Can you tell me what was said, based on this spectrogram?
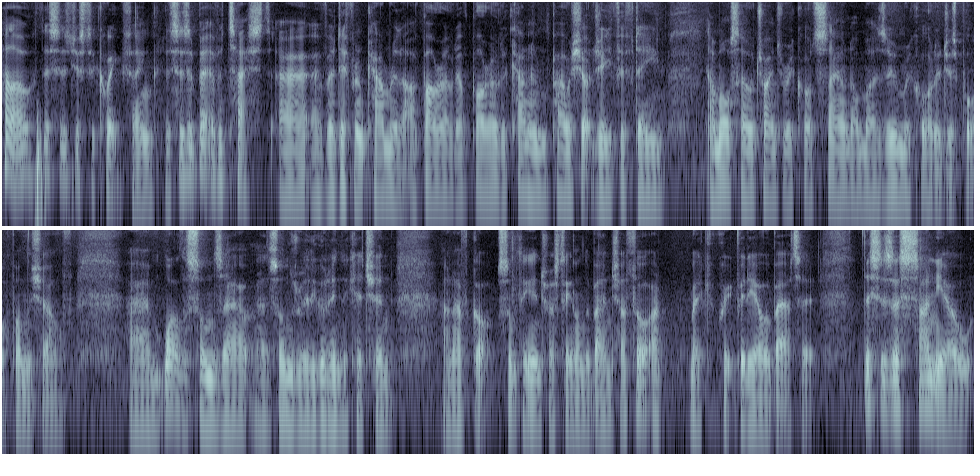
Hello, this is just a quick thing. This is a bit of a test uh, of a different camera that I've borrowed. I've borrowed a Canon PowerShot G15. I'm also trying to record sound on my Zoom recorder just put up on the shelf. Um, while the sun's out, the sun's really good in the kitchen, and I've got something interesting on the bench, I thought I'd make a quick video about it. This is a Sanyo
